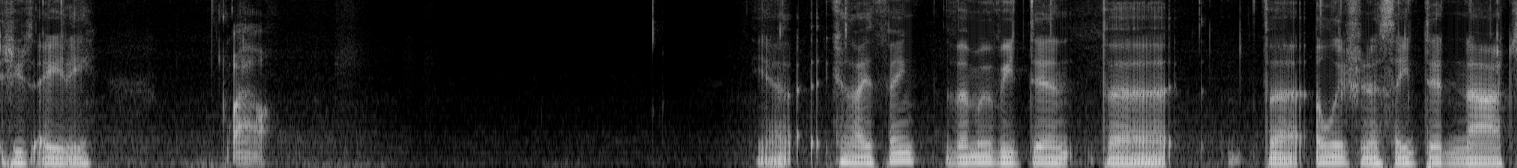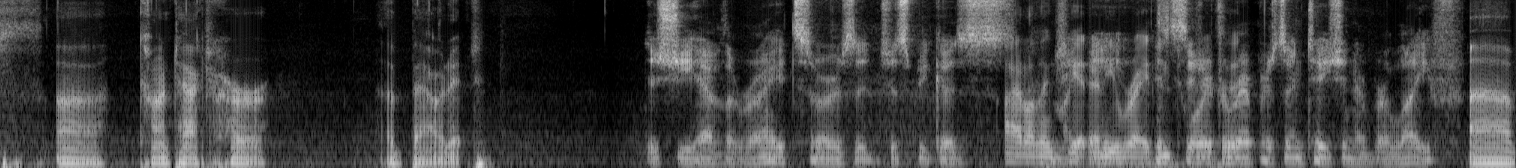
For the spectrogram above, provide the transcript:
she's eighty. Wow. Yeah, because I think the movie didn't the the illusionist they did not uh, contact her about it. Does she have the rights, or is it just because I don't think she had any rights Considered towards a it. representation of her life. Uh,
